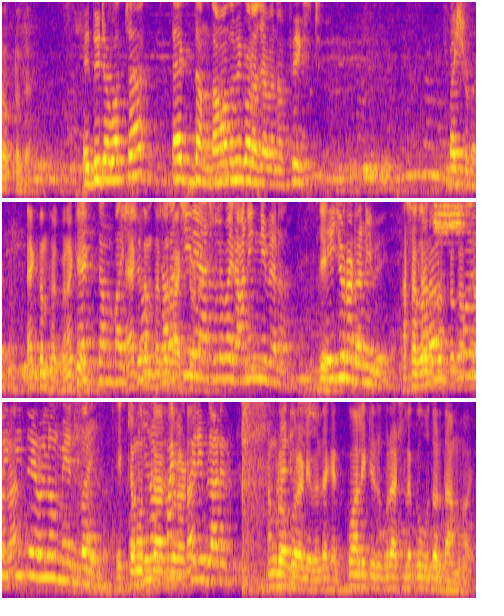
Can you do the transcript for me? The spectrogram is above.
টকটকা। এই দুইটা বাচ্চা একদম দামাদামি করা যাবে না ফিক্সড বাইশশো টাকা। একদম থাকবে নাকি? একদম বাইশশো। যারা চিনে আসলে ভাই রানিং নিবে না। এই জোড়াটা নিবে। আশা করি দর্শক আপনারা হলো মেন ভাই। এই চমৎকার জোড়াটা সংগ্রহ করে নেবেন। দেখেন কোয়ালিটির উপরে আসলে কবুতর দাম হয়।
